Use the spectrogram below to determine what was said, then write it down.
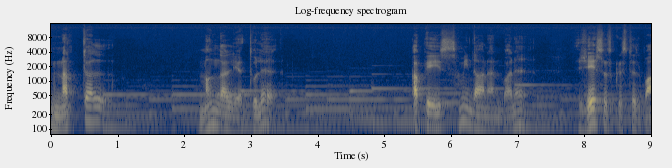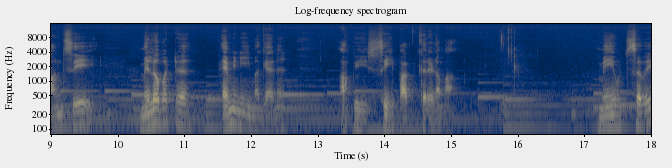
නත්තල් මංගල්‍ය තුළ අපේ සමිධානන් වන ජේසුස් ක්‍රිස්ටස් වහන්සේ මෙලොවට පැමිණීම ගැන අපි සිහිපත් කරනවා. මේ උත්සවය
